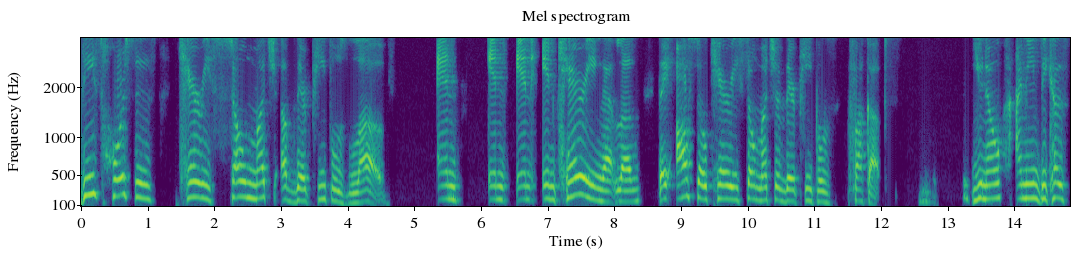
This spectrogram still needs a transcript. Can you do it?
these horses carry so much of their people's love. And in in in carrying that love they also carry so much of their people's fuck ups. You know, I mean, because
